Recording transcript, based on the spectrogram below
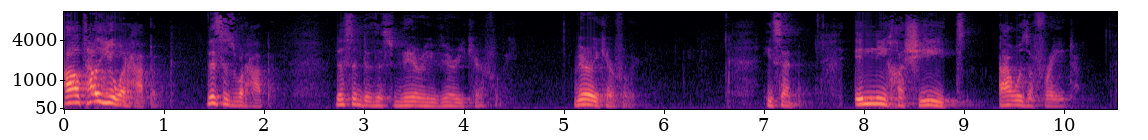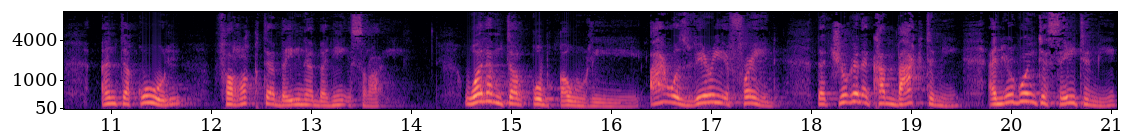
I'll tell you what happened. This is what happened. Listen to this very, very carefully. Very carefully. He said, إني خشيت I was afraid أن تقول فرقت بين بني إسرائيل ولم ترقب قولي I was very afraid that you're going to come back to me and you're going to say to me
